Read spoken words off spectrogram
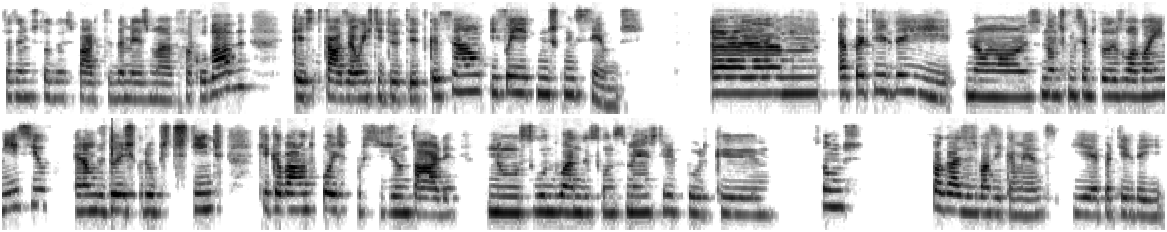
fazemos todas parte da mesma faculdade, que este caso é o Instituto de Educação, e foi aí que nos conhecemos. Um, a partir daí, nós não nos conhecemos todas logo ao início, éramos dois grupos distintos que acabaram depois por se juntar no segundo ano do segundo semestre, porque somos só gajas basicamente, e é a partir daí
